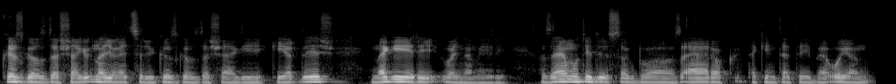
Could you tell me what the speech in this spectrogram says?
közgazdasági, nagyon egyszerű közgazdasági kérdés, megéri vagy nem éri. Az elmúlt időszakban az árak tekintetében olyan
